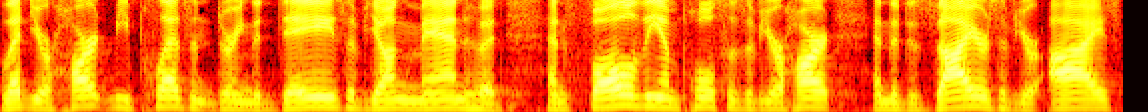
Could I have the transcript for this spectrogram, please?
Let your heart be pleasant during the days of young manhood, and follow the impulses of your heart and the desires of your eyes.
